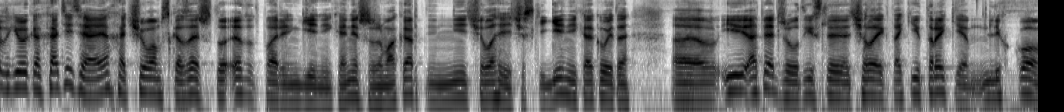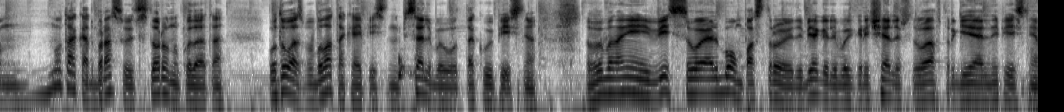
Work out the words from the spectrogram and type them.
Все-таки вы как хотите, а я хочу вам сказать, что этот парень гений. Конечно же, Маккартни не человеческий гений какой-то. Э, и опять же, вот если человек такие треки легко, ну так, отбрасывает в сторону куда-то, вот у вас бы была такая песня, написали бы вот такую песню, вы бы на ней весь свой альбом построили, бегали бы и кричали, что вы автор гениальной песни.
